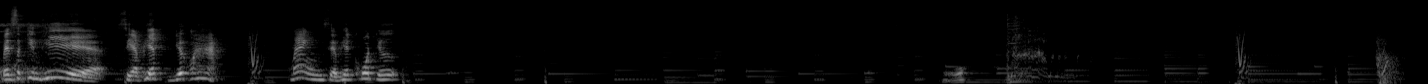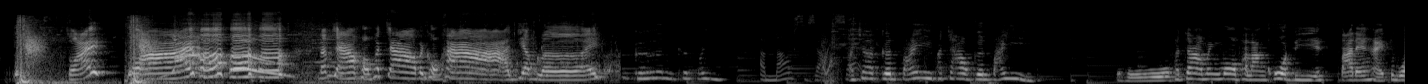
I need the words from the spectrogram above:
เป็นสกินที่เสียเพชรเยอะมาก แม่งเสียเพชรโคตรเยอะโอ้สวย สวยน้ำยาของพระเจ้าเป็นของข้าเยี่ยมเลย เกินเกินไป A mouse is อาจา outside. รย์เกินไปพระเจ้าเกินไป โอ้โห พระเจ้าแม่งมอบพลังโคตรดี ตาแดงหายตัว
